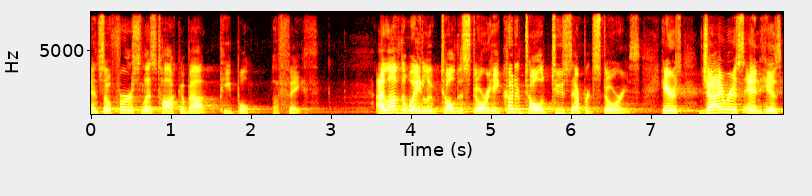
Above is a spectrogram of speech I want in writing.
And so, first, let's talk about people of faith. I love the way Luke told this story. He could have told two separate stories. Here's Jairus and his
